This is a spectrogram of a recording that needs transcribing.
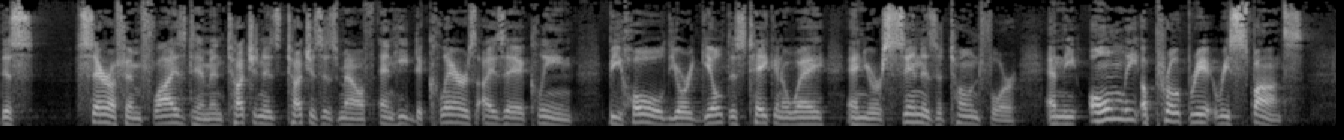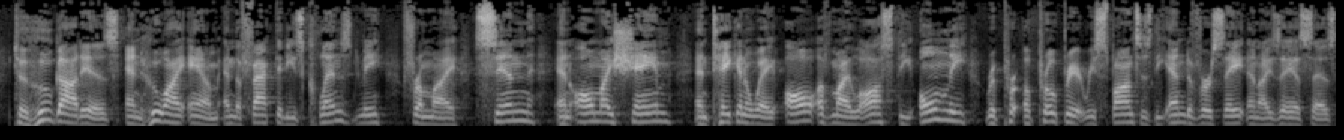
This seraphim flies to him and his, touches his mouth, and he declares Isaiah clean. Behold, your guilt is taken away and your sin is atoned for. And the only appropriate response to who God is and who I am and the fact that He's cleansed me from my sin and all my shame and taken away all of my loss. The only rep- appropriate response is the end of verse 8 and Isaiah says,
